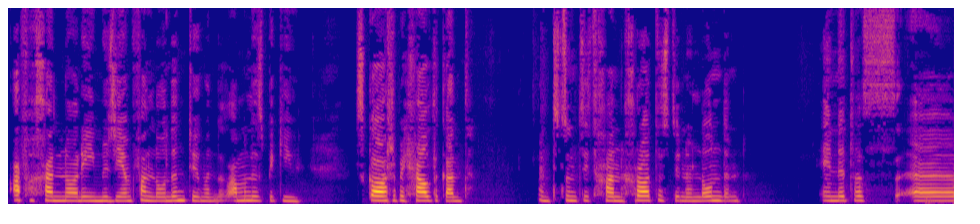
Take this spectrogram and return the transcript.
afgegaan na die museum van Londen toe want ons almal is bietjie skaars op die gelde kant. En dit ons het gaan gratis doen in Londen. En dit was 'n uh,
